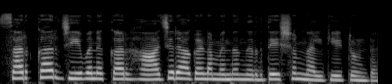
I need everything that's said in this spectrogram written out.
സർക്കാർ ജീവനക്കാർ ഹാജരാകണമെന്ന നിർദ്ദേശം നൽകിയിട്ടുണ്ട്.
